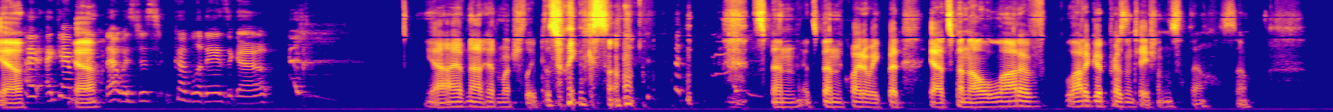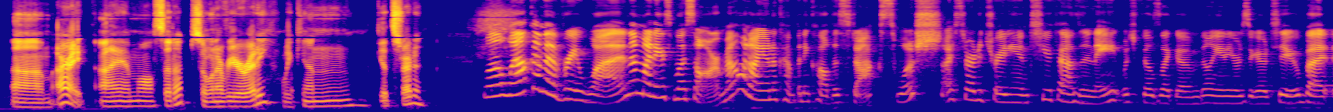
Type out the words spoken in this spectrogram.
yeah. I, I can't Yeah. believe that was just a couple of days ago. Yeah, I have not had much sleep this week, so it's been it's been quite a week. But yeah, it's been a lot of a lot of good presentations though. So um, all right, I am all set up. So whenever you're ready, we can get started. Well, welcome everyone. My name is Melissa Armo, and I own a company called the Stock Swoosh. I started trading in 2008, which feels like a million years ago too. But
